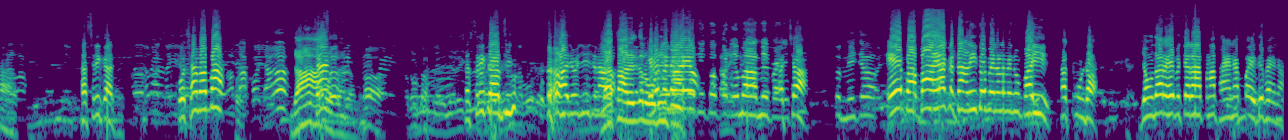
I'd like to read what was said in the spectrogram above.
ਹਾਂ। ਸਤਿ ਸ੍ਰੀ ਅਕਾਲ ਜੀ। ਖੁਸ਼ ਆ ਬਾਬਾ? ਜਾ ਸਤਿ ਸ੍ਰੀ ਅਕਾਲ ਜੀ। ਆਜੋ ਜੀ ਲੈ ਜਨਾਬ ਤਾਰੇ ਦੀ ਤਾਂ ਲੋੜ ਕਿਹੜੇ ਨਹੀਂ ਪਿੰਡ ਆਏ ਹੋ? ਮਾਰਨੇ ਪੈਣੇ ਅੱਛਾ। ਧੁੰਨੇ ਚ। ਇਹ ਬਾਬਾ ਆਇਆ ਕਟਾਣੀ ਤੋਂ ਮਿਲਣ ਮੈਨੂੰ ਬਾਈ ਸੱਚ ਮੁੰਡਾ। ਜਿਉਂਦਾ ਰਹੇ ਵਿਚਾਰਾ ਆਪਣਾ ਫੈਨ ਹੈ ਭਾਈ ਦੇ ਫੈਨ ਆ।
